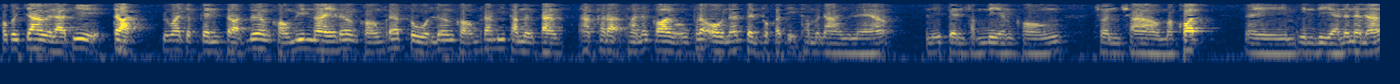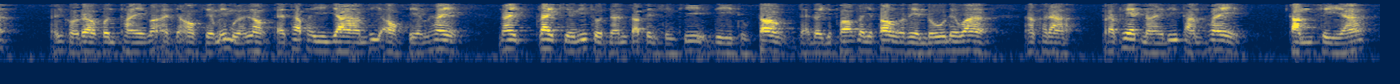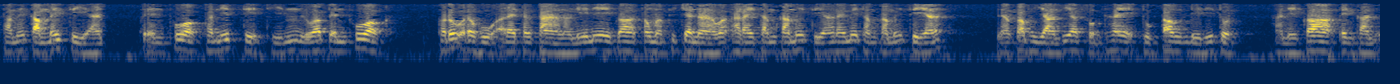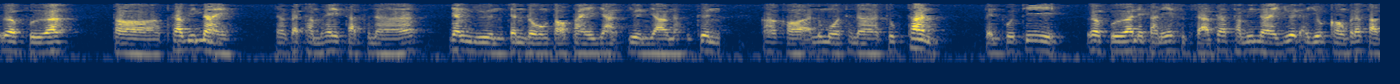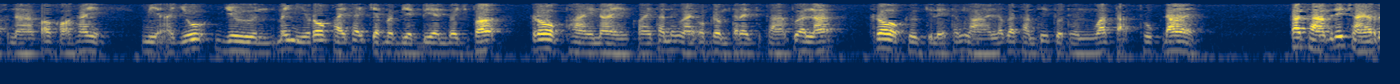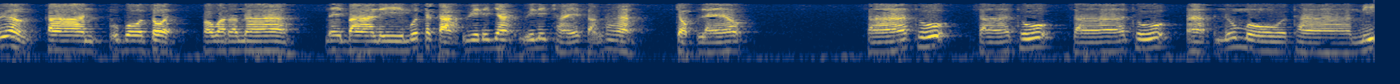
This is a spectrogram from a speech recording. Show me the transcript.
พระพุทธเจ้าเวลาที่ตรัสไม่ว่าจะเป็นตรัสเรื่องของวินัยเรื่องของพระสูตรเรื่องของพระพิธรรมต่างๆอักขระธานกรของพระองค์นั้นเป็นปกติธรรมดาอยู่แล้ว อันนี้เป็นสำเนียงของ ชนชาวมคตในอินเดียนั่นนะนะอันของเราคนไทยก็อาจจะออกเสียงไม่เหมือนหรอก แต่ถ้าพยายามที่ออกเสียงให้ได้ใกล้เคียงที่สุดนั้นก็เป็นสิ่งที่ดีถูกต้อง แต่โดยเฉพาะก็จะต้องเรียนรู้ด้วยว่าอักขระประเภทไหนที่ทำให้กรรมเสียทำให้กรรมไม่เสีย เป็นพวกคณิติถิน หรือว่าเป็นพวกครุระหุอะไรต่างๆ เหล่านี้นี่ก็ต้องมาพิจารณาว่าอะไรทำกรรมให้เสียอะไรไม่ทำกรรมให้เสีย แล้วก็พยายามที่จะฝึกให้ถูกต้องดีที่สุด อันนี้ก็เป็นการเอื้อเฟื้อต่อพระวินัยแล้วก็ทำให้ศาสนายั่งยืนจันโรงต่อไปอยากยืนยาวนานขึ้น ก็ขออนุโมทนาทุกท่าน เป็นผู้ที่เอื้อเฟื้อในการที่ศึกษาพระธรรมวินัยยืดอายุของพระศาสนาก็ขอให้มีอายุยืนไม่มีโรคภัยไข้เจ็บมาเบียดเบียน โดยเฉพาะโรคภายในขอให้ท่านทั้งหลายอบรมตรัยสิกขาเพื่อละโรคคือกิเลสทั้งหลาย แล้วก็ทำที่สุดแห่งวัฏทุกข์ได้ คาถามวินิจฉัยเรื่องการอุโบสถปวารณาในบาลีมุตตะวิริยะวินิจฉัยสังหะจบแล้ว สาธุ สาธุ สาธุ อนุโมทามิ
